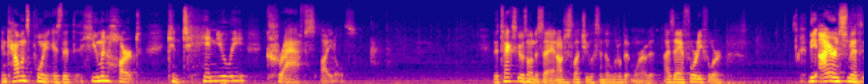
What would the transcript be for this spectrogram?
And Calvin's point is that the human heart continually crafts idols. The text goes on to say, and I'll just let you listen to a little bit more of it Isaiah 44. The ironsmith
